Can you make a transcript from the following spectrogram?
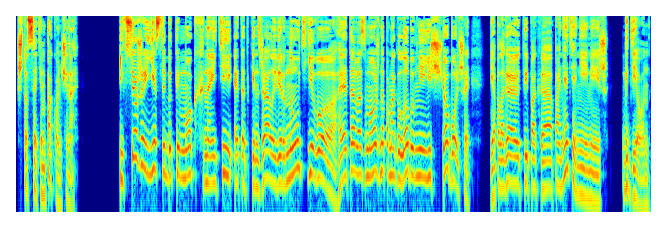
что с этим покончено. И все же, если бы ты мог найти этот кинжал и вернуть его, это, возможно, помогло бы мне еще больше. Я полагаю, ты пока понятия не имеешь, где он.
